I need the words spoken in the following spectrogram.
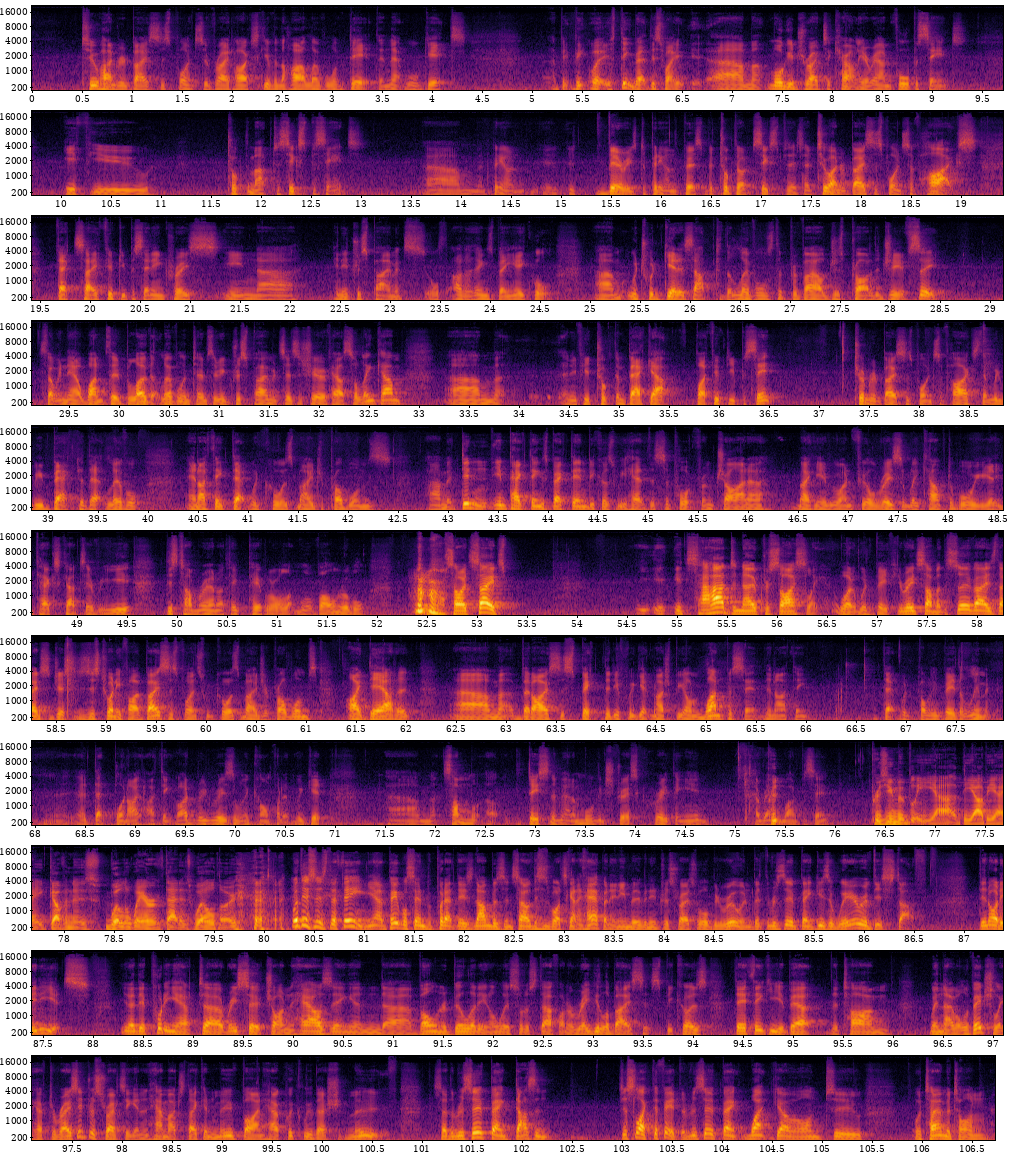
200 basis points of rate hikes, given the higher level of debt, then that will get a bit big. Well, think about it this way um, mortgage rates are currently around 4%. If you took them up to 6%, um, depending on it varies depending on the person, but took them up to 6%, so 200 basis points of hikes, that's a 50% increase in, uh, in interest payments, or other things being equal, um, which would get us up to the levels that prevailed just prior to the GFC. So we're now one third below that level in terms of interest payments as a share of household income. Um, and if you took them back up by 50%, 200 basis points of hikes, then we'd be back to that level. And I think that would cause major problems um, it didn't impact things back then because we had the support from China, making everyone feel reasonably comfortable. You're getting tax cuts every year. This time around, I think people are a lot more vulnerable. so I'd say it's it's hard to know precisely what it would be. If you read some of the surveys, they'd suggest just 25 basis points would cause major problems. I doubt it, um, but I suspect that if we get much beyond 1%, then I think that would probably be the limit. At that point, I, I think I'd be reasonably confident we'd get um, some uh, decent amount of mortgage stress creeping in around one percent. Presumably, uh, the RBA governor's well aware of that as well, though. well, this is the thing. You know, people seem to put out these numbers and say, oh, "This is what's going to happen. Any move in interest rates will be ruined." But the Reserve Bank is aware of this stuff. They're not idiots. You know, they're putting out uh, research on housing and uh, vulnerability and all this sort of stuff on a regular basis because they're thinking about the time when they will eventually have to raise interest rates again and how much they can move by and how quickly they should move. So the Reserve Bank doesn't, just like the Fed, the Reserve Bank won't go on to automaton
